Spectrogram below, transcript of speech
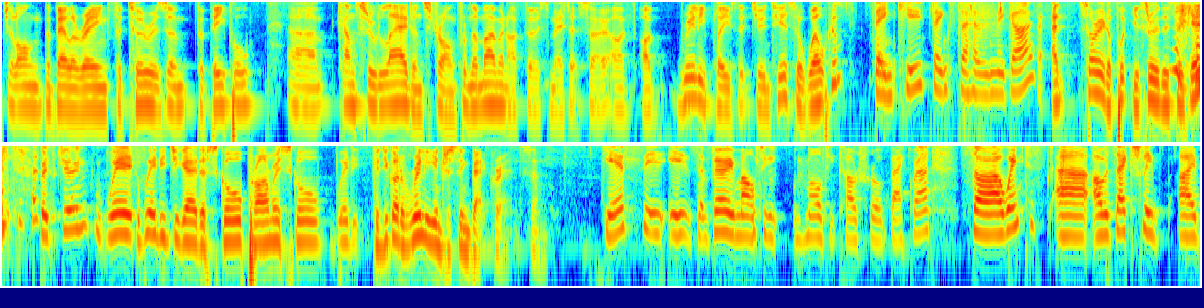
Geelong, the Bellarine, for tourism, for people, um, comes through loud and strong from the moment I first met her. So I've, I'm really pleased that June's here. So welcome. Thank you. Thanks for having me, guys. And sorry to put you through this again, but June, where where did you go to school? Primary school? Because you've got a really interesting background. So Yes, it is a very multi multicultural background. So I went to. Uh, I was actually I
